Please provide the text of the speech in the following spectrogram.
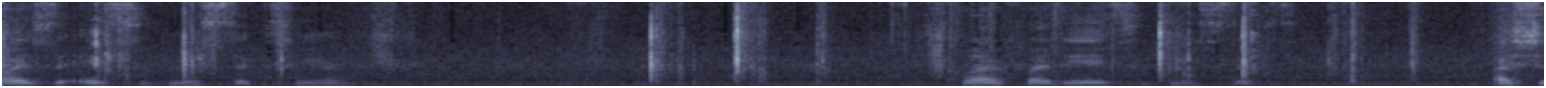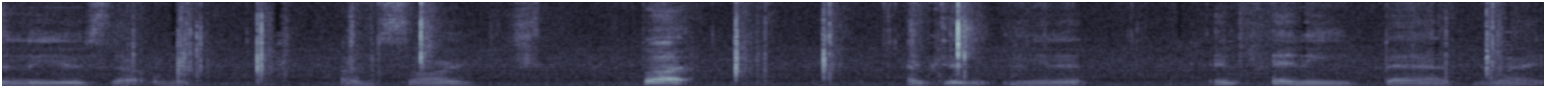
why is the ace of mystics here? Clarify the ace of mystics. I shouldn't have used that word I'm sorry. But I didn't mean it in any bad way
